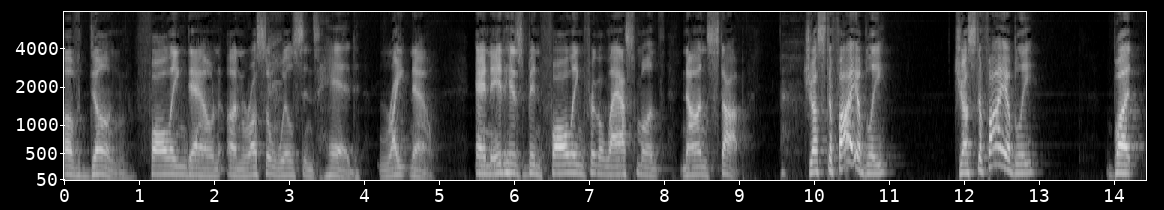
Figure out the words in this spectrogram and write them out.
of dung falling down on Russell Wilson's head right now. And it has been falling for the last month nonstop. Justifiably, justifiably. But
